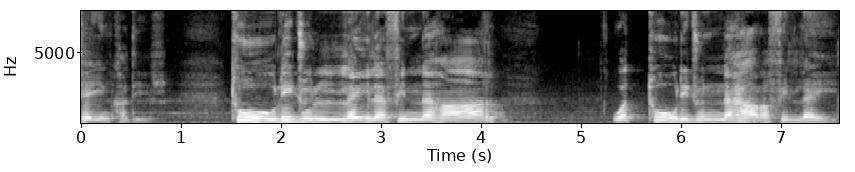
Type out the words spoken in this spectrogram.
شَيْءٍ قَدِيرٌ تُولِجُ اللَّيْلَ فِي النَّهَارِ وَتُولِجُ النَّهَارَ فِي اللَّيْلِ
